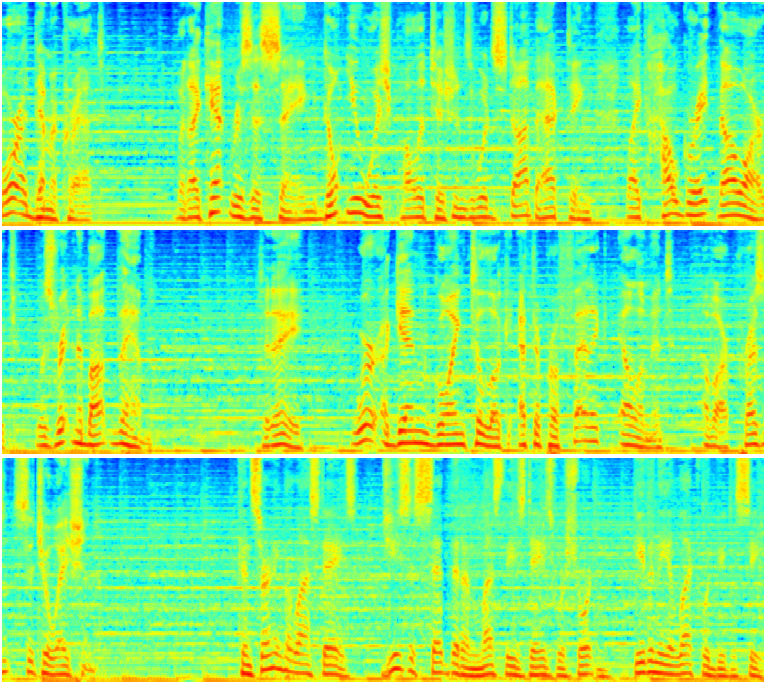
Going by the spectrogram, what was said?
or a Democrat. But I can't resist saying, don't you wish politicians would stop acting like How Great Thou Art was written about them? Today, we're again going to look at the prophetic element of our present situation. Concerning the last days, Jesus said that unless these days were shortened, even the elect would be deceived.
